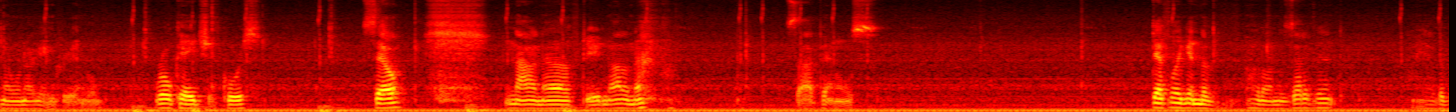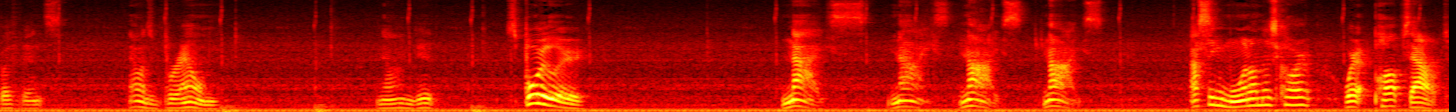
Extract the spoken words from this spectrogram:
no, we're not getting crew emblem. Roll cage, of course. Cell. Not enough, dude. Not enough. Side panels. Definitely getting the... Hold on, is that a vent? Oh, yeah, they're both vents. That one's brown. No, I'm good. Spoiler! Nice. Nice. Nice. Nice. I seen one on this car where it pops out.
